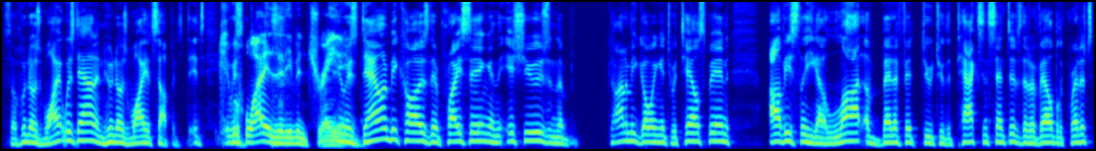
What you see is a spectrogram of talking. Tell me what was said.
So who knows why it was down and who knows why it's up. It's it's it was Why is it even trading? It was down because their pricing and the issues and the economy going into a tailspin. Obviously, he got a lot of benefit due to the tax incentives that are available, the credits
